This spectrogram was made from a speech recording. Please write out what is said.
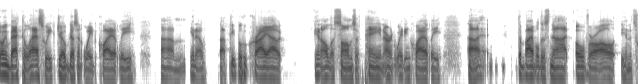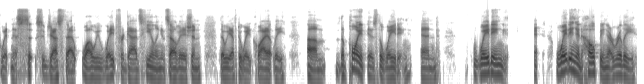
going back to last week, Job doesn't wait quietly. Um, you know, uh, people who cry out in all the Psalms of pain aren't waiting quietly. Uh, the Bible does not overall in its witness su suggest that while we wait for God's healing and salvation, that we have to wait quietly. Um, the point is the waiting and waiting, eh, waiting and hoping are really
